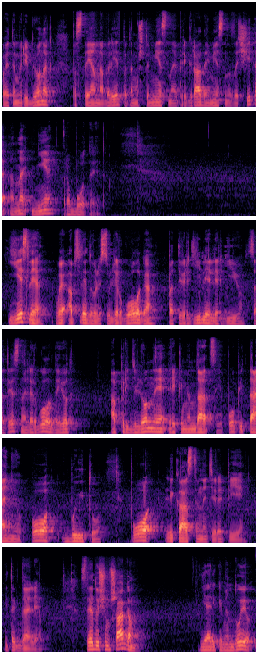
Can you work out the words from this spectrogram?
Поэтому ребенок постоянно болеет, потому что местная преграда и местная защита, она не работает. Если вы обследовались у аллерголога, подтвердили аллергию, соответственно, аллерголог дает определенные рекомендации по питанию, по быту, по лекарственной терапии и так далее. Следующим шагом я рекомендую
